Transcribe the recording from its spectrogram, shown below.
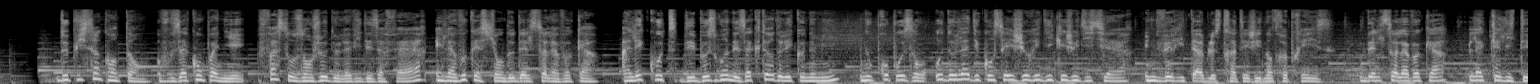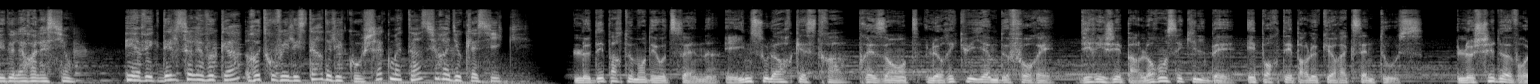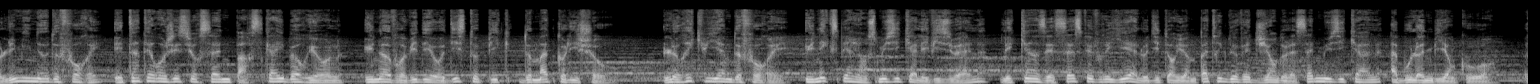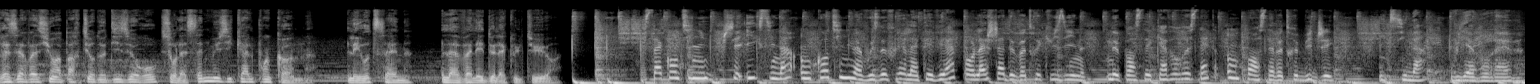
depuis 50 ans, vous accompagnez face aux enjeux de la vie des affaires et la vocation de Del Sol Avocat. À l'écoute des besoins des acteurs de l'économie, nous proposons, au-delà du conseil juridique et judiciaire, une véritable stratégie d'entreprise. Del Sol Avocat, la qualité de la relation. Et avec Del Sol Avocat, retrouvez les stars de l'écho chaque matin sur Radio Classique. Le département des Hauts-de-Seine et Insula Orchestra présentent le Requiem de Forêt, dirigé par Laurence Equilbé et porté par le chœur Accentus. Le chef-d'œuvre lumineux de Forêt est interrogé sur scène par Sky Burial, une œuvre vidéo dystopique de Matt Colichaud. Le Requiem de Forêt, une expérience musicale et visuelle, les 15 et 16 février à l'auditorium Patrick de Végian de la scène musicale à Boulogne-Billancourt. Réservation à partir de 10 euros sur la scène musicale.com. Les Hauts-de-Seine, la vallée de la culture. Ça continue. Chez Xina, on continue à vous offrir la TVA pour l'achat de votre cuisine. Ne pensez qu'à vos recettes, on pense à votre budget. Xina, oui à vos rêves.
